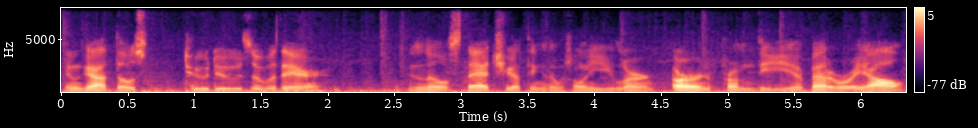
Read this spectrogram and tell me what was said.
Then we got those two dudes over there a little statue. I think that was one you learn earned from the uh, battle royale.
